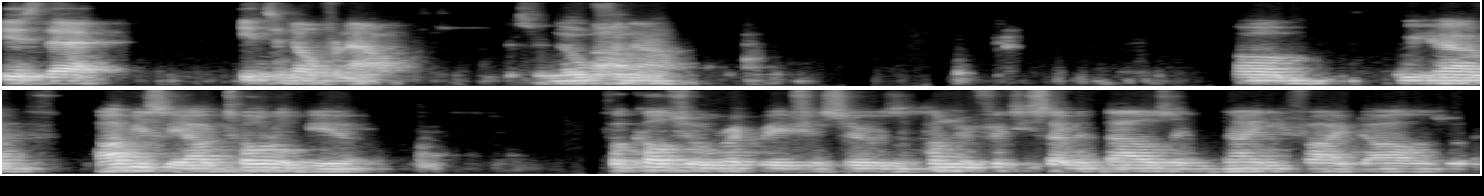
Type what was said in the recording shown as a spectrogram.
is that it's a no for now. It's a no for now. Um, we have, obviously, our total here for cultural recreation services, hundred fifty-seven thousand ninety-five dollars with a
